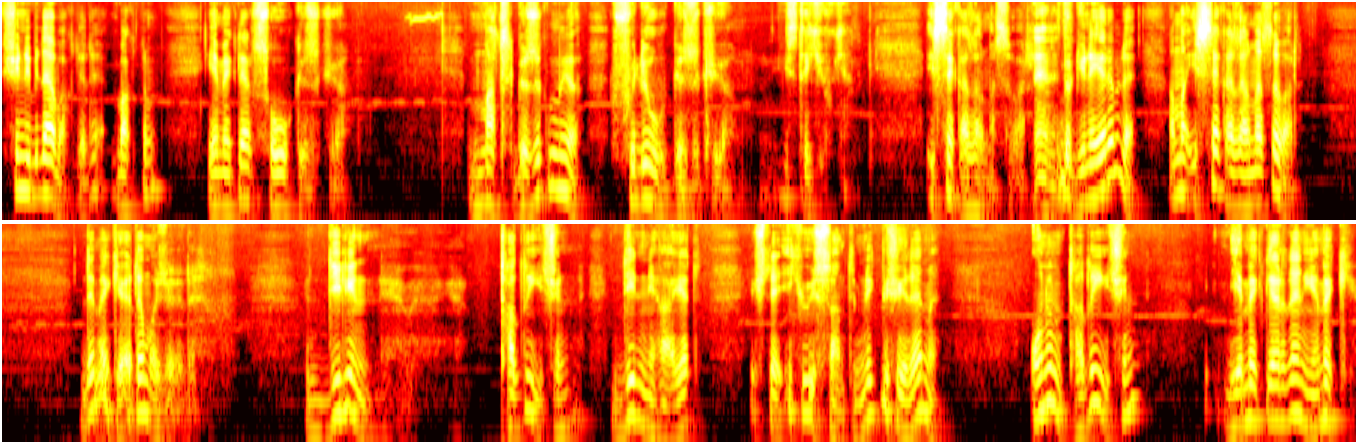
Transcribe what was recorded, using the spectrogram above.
Şimdi bir daha bak dedi. Baktım yemekler soğuk gözüküyor. Mat gözükmüyor. Flu gözüküyor. İstek yok yani. İstek azalması var. Evet. Bak yine yerim de ama istek azalması var. Demek ki Ethem Hoca dedi. Dilin tadı için dil nihayet işte 2-3 santimlik bir şey değil mi? Onun tadı için yemeklerden yemek,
